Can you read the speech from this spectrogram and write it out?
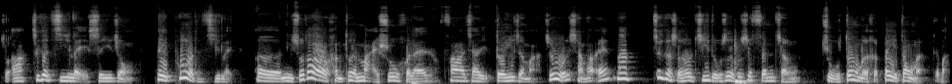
说啊，这个积累是一种被迫的积累。呃，你说到很多人买书回来放在家里堆着嘛，所以我就想到，哎，那这个时候积读是不是分成主动的和被动的，对吧？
